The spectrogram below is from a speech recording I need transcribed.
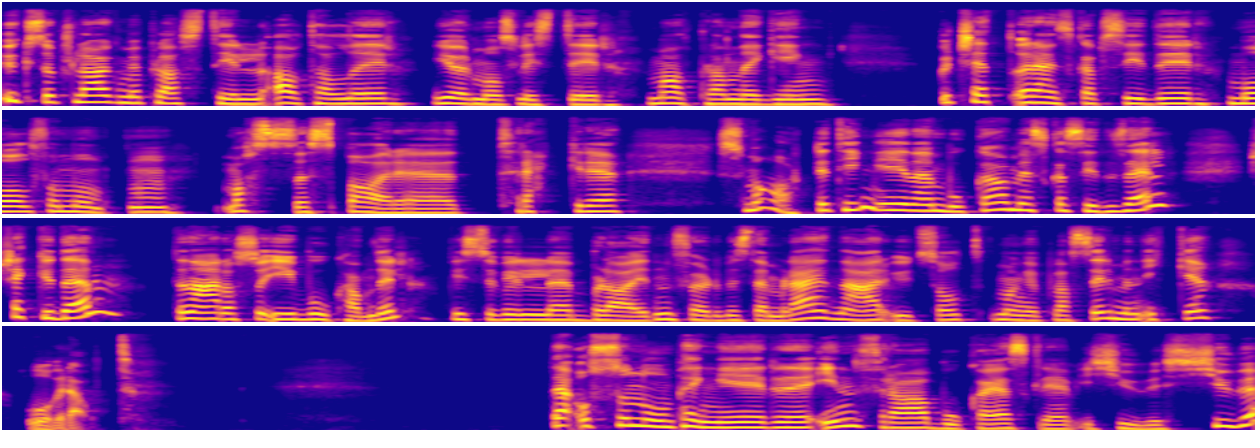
Ukesoppslag med plass til avtaler, gjøremålslister, matplanlegging, budsjett- og regnskapssider, mål for måneden, masse sparetrackere. Smarte ting i den boka, om jeg skal si det selv. Sjekk ut den. Den er også i bokhandel, hvis du vil bla i den før du bestemmer deg. Den er utsolgt mange plasser, men ikke overalt. Det er også noen penger inn fra boka jeg skrev i 2020.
